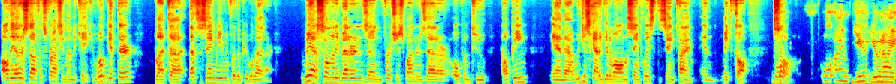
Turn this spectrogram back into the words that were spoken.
All the other stuff is frosting on the cake, and we'll get there. But uh, that's the same even for the people that are. We have so many veterans and first responders that are open to helping, and uh, we just got to get them all in the same place at the same time and make the call. Well, so, well, and you, you and I,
